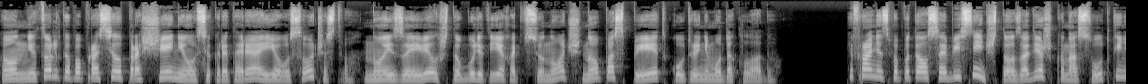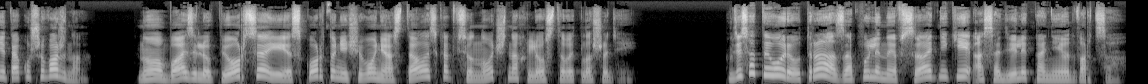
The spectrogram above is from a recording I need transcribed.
Он не только попросил прощения у секретаря ее высочества, но и заявил, что будет ехать всю ночь, но поспеет к утреннему докладу. И Франец попытался объяснить, что задержка на сутки не так уж и важна. Но Базиль уперся, и эскорту ничего не осталось, как всю ночь нахлестывать лошадей. В десятой оре утра запыленные всадники осадили коней у дворца.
